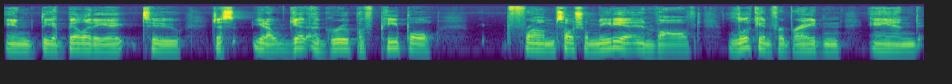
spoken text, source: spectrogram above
and the ability to just you know get a group of people from social media involved looking for Braedan and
